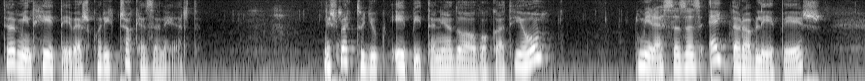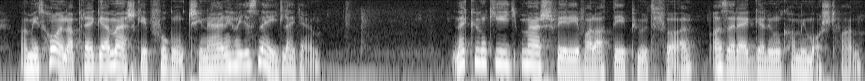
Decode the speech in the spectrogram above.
Több mint 7 éves korig csak ezen ért. És meg tudjuk építeni a dolgokat, jó? Mi lesz az az egy darab lépés, amit holnap reggel másképp fogunk csinálni, hogy ez ne így legyen. Nekünk így másfél év alatt épült föl az a reggelünk, ami most van.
